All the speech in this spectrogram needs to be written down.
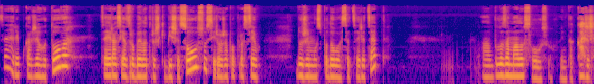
Все, рибка вже готова. Цей раз я зробила трошки більше соусу. Сережа попросив, дуже йому сподобався цей рецепт. А було замало соусу, він так каже.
